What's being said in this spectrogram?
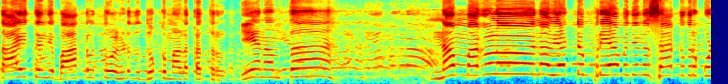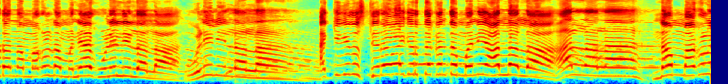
ತಾಯಿ ತಂದಿ ಬಾಕಲ್ ತೋಳ್ ಹಿಡಿದು ದುಃಖ ಮಾಡ್ಲಕತ್ರು. ಏನಂತ? ನಮ್ಮ ಮಗಳು ನಾವ್ ಎಷ್ಟು ಪ್ರೇಮದಿಂದ ಸಾಕಿದ್ರು ಕೂಡ ನಮ್ಮ ಮಗಳು ನಮ್ಮ ಮನ್ಯಾಗ ಉಳಿಲಿಲ್ಲಲ್ಲ. ಉಳಿಲಿಲ್ಲಲ್ಲ. ಅಕ್ಕಿಗಿದು ಇದು ಮನಿ ಅಲ್ಲಲ್ಲ? ಅಲ್ಲಲ್ಲ. ನಮ್ಮ ಮಗಳು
